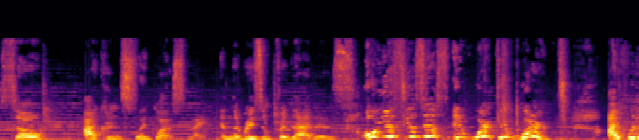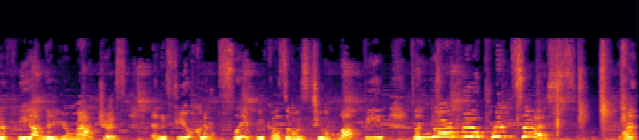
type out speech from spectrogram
So, I couldn't sleep last night, and the reason for that is. Oh, yes, yes, yes! It worked, it worked! I put a pea under your mattress, and if you couldn't sleep because it was too lumpy, then you're a real princess! What?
